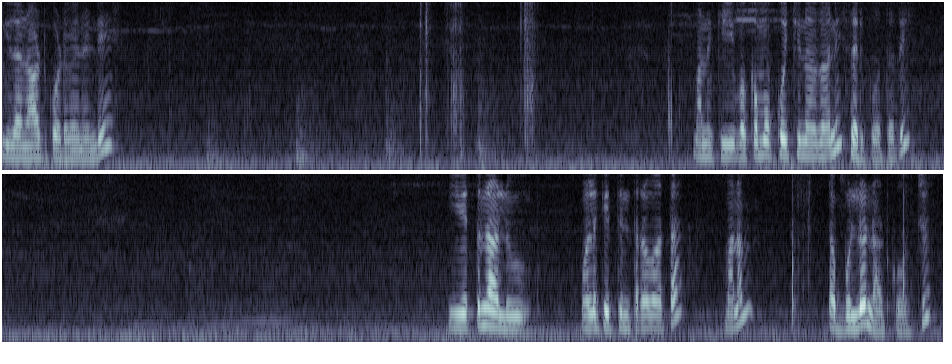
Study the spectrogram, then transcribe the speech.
ఇలా నాటుకోవడమేనండి. మనకి ఒక మొక్క వచ్చినా కానీ సరిపోతుంది. ఈ విత్తనాలు మొలకెత్తిన తర్వాత మనం టబ్బుల్లో నాటుకోవచ్చు.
